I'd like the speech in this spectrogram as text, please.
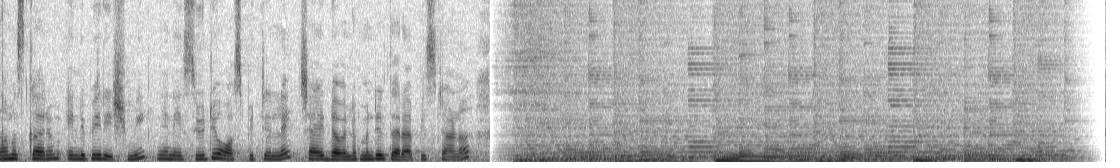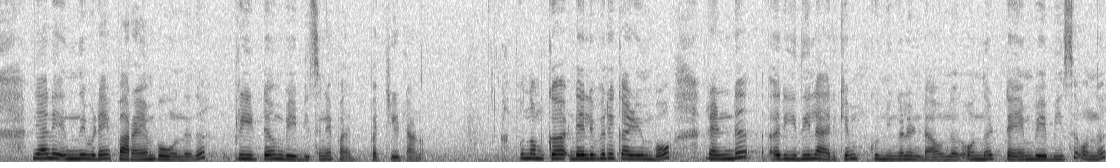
നമസ്കാരം. എന്റെ പേര് രശ്മി. ഞാൻ എസ് യു ടി ഹോസ്പിറ്റലിലെ ചൈൽഡ് ഡെവലപ്മെന്റൽ തെറാപ്പിസ്റ്റാണ്. ഞാൻ ഇന്നിവിടെ പറയാൻ പോകുന്നത് പ്രീ ടേം ബേബീസിനെ പറ്റിയിട്ടാണ്. അപ്പോൾ നമുക്ക് ഡെലിവറി കഴിയുമ്പോൾ രണ്ട് രീതിയിലായിരിക്കും കുഞ്ഞുങ്ങൾ ഉണ്ടാവുന്നത്. ഒന്ന് ടേം ബേബീസ് ഒന്ന്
